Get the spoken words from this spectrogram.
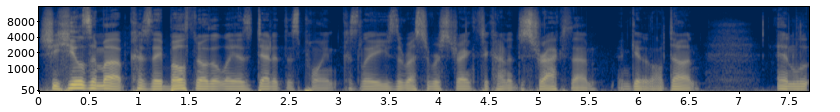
She heals him up because they both know that Leia's dead at this point because Leia used the rest of her strength to kind of distract them and get it all done. And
